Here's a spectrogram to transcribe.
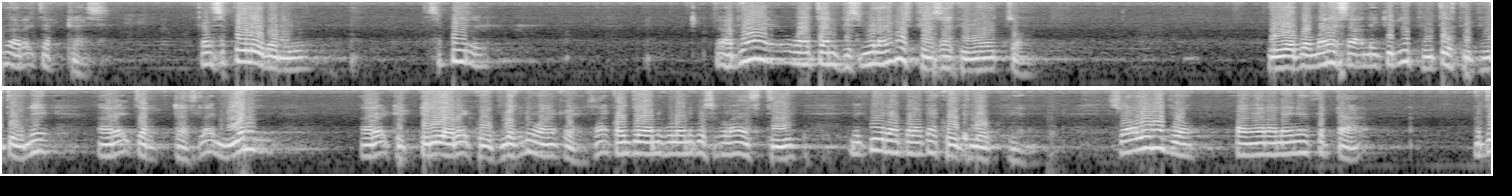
ini arek cerdas. Kan sepele kan itu. Sepele. Artinya wacan bismillah itu biasa diwaca. Lha apa mana saat ini butuh dibutuhne arek cerdas. Lah biyen arek dedel arek goblok niku akeh. Sak kancan kula niku sekolah SD niku rata-rata goblok biyen. Soalnya apa? Panganan ini ketak. Ngerti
